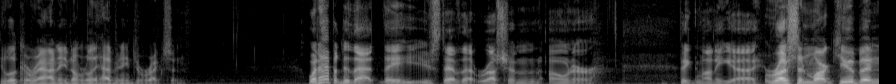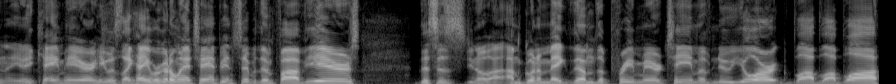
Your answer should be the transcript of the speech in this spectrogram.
you look around and you don't really have any direction. What happened to that? They used to have that Russian owner, big money guy. Russian Mark Cuban. He came here. He was like, "Hey, we're going to win a championship within five years. This is, you know, I'm going to make them the premier team of New York." Blah blah blah.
